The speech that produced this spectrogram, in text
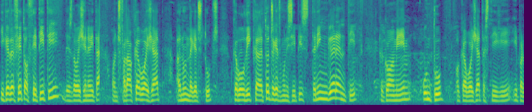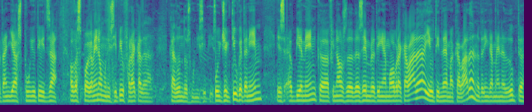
i que de fet el CETITI, des de la Generalitat, ens farà el cablejat en un d'aquests tubs, que vol dir que a tots aquests municipis tenim garantit que com a mínim un tub el cablejat estigui i per tant ja es pugui utilitzar. El desplegament al municipi ho farà cada, cada un dels municipis. L'objectiu que tenim és, òbviament, que a finals de desembre tinguem obra acabada i ho tindrem acabada, no tenim cap mena de dubte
